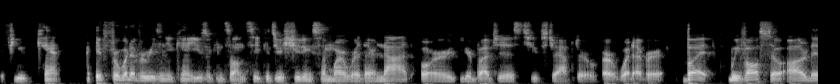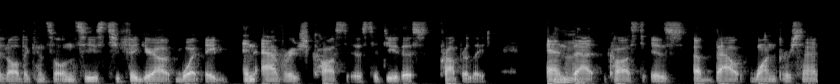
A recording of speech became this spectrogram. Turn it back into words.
if you can't if for whatever reason you can't use a consultancy because you're shooting somewhere where they're not or your budget is too strapped or, or whatever. But we've also audited all the consultancies to figure out what a an average cost is to do this properly. And mm-hmm. that cost is about 1%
